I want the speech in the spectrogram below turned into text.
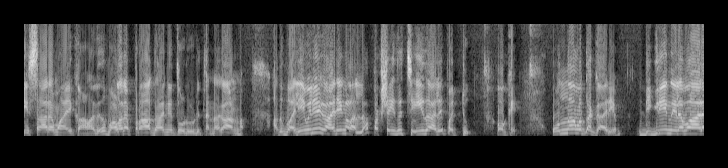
നിസ്സാരമായി കാണരുത് വളരെ പ്രാധാന്യത്തോടു കൂടി തന്നെ കാണണം. അത് വലിയ വലിയ കാര്യങ്ങളല്ല പക്ഷെ ഇത് ചെയ്താലേ പറ്റൂ. ഓക്കെ ഒന്നാമത്തെ കാര്യം ഡിഗ്രി നിലവാര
